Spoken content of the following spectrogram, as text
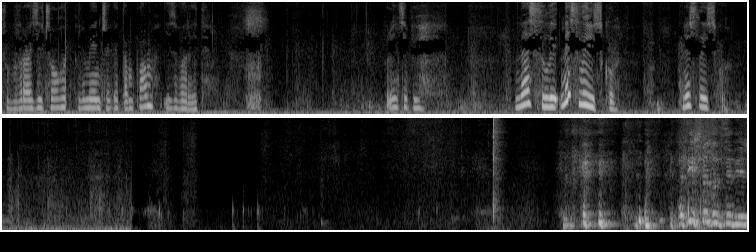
щоб в разі чого пельменчики там пам і зварити. В принципі, не, сли... не слизько. Не слизько. А ти що тут сидиш?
